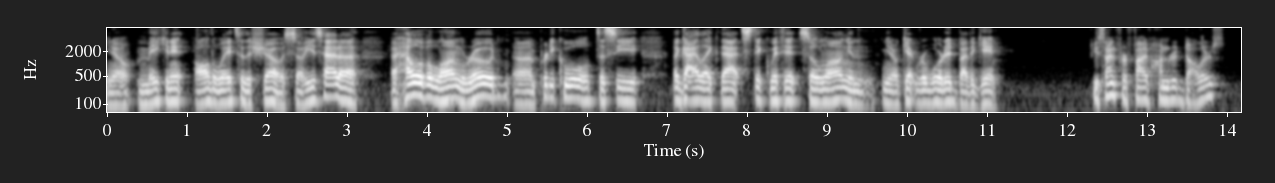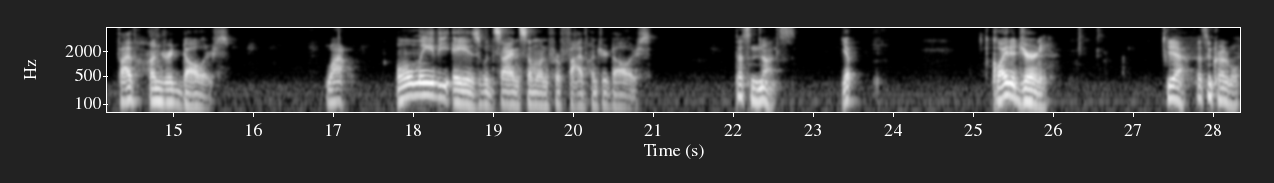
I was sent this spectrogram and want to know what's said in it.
you know, making it all the way to the show. So he's had a, a hell of a long road. Um, pretty cool to see a guy like that stick with it so long and, you know, get rewarded by the game. He signed for $500? $500. Wow. Only the A's would sign someone for $500. That's nuts. Yep. Quite a journey. Yeah, that's incredible.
